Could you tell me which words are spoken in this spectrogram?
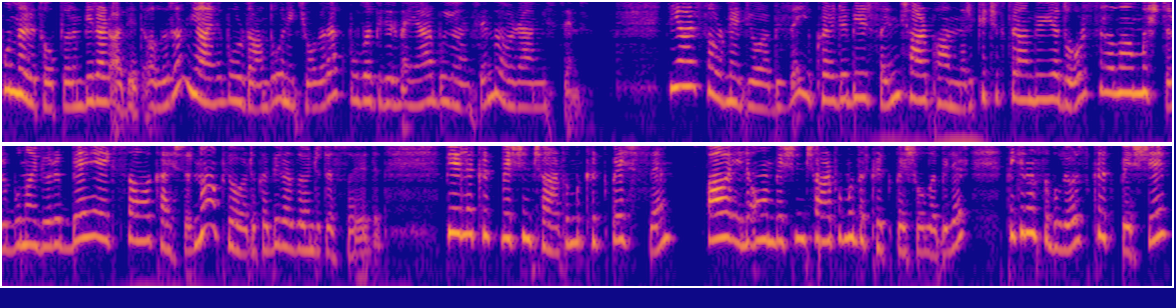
Bunları toplarım birer adet alırım. Yani buradan da 12 olarak bulabilirim eğer bu yöntemi öğrenmişseniz. Diğer soru ne diyor bize? Yukarıda bir sayının çarpanları küçükten büyüğe doğru sıralanmıştır. Buna göre B eksi A kaçtır? Ne yapıyorduk? Biraz önce de söyledim. 1 ile 45'in çarpımı 45 ise A ile 15'in çarpımı da 45 olabilir. Peki nasıl buluyoruz? 45'i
